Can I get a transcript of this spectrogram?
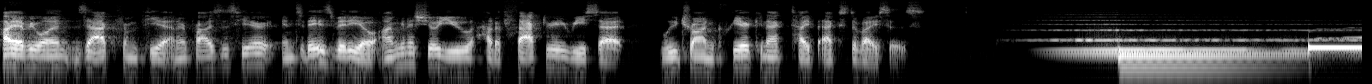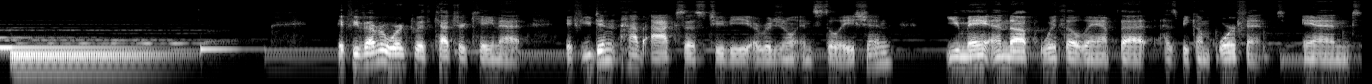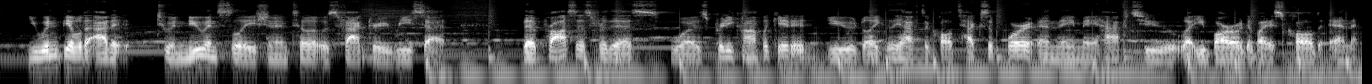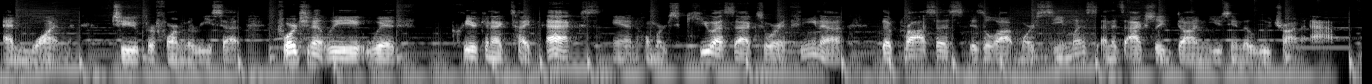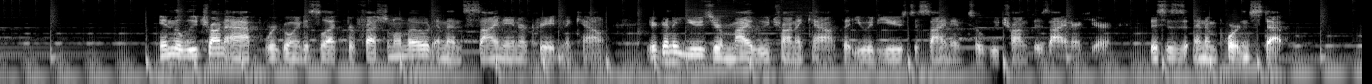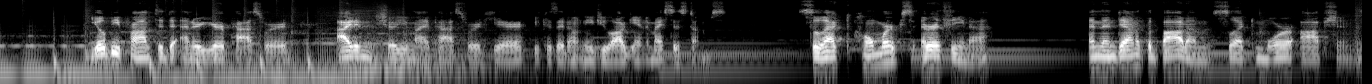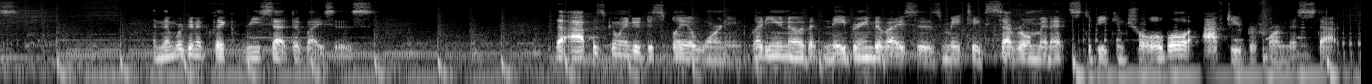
Hi everyone, Zach from Thea Enterprises here. In today's video, I'm going to show you how to factory reset Lutron Clear Connect Type X devices. If you've ever worked with Ketra KNet, if you didn't have access to the original installation, you may end up with a lamp that has become orphaned and you wouldn't be able to add it to a new installation until it was factory reset. The process for this was pretty complicated. You'd likely have to call tech support, and they may have to let you borrow a device called an N1 to perform the reset. Fortunately, with Clear Connect Type X and Homeworks QSX or Athena, the process is a lot more seamless and it's actually done using the Lutron app. In the Lutron app, we're going to select professional mode and then sign in or create an account. You're going to use your My Lutron account that you would use to sign into Lutron Designer here. This is an important step. You'll be prompted to enter your password. I didn't show you my password here because I don't need you logging into my systems. Select Homeworks or Athena, and then down at the bottom, select More Options. And then we're going to click Reset Devices. The app is going to display a warning letting you know that neighboring devices may take several minutes to be controllable after you perform this step.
